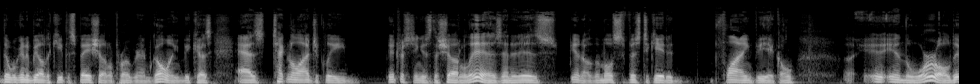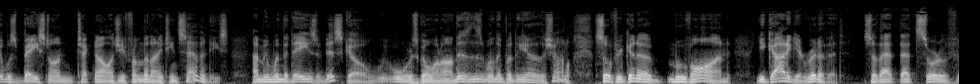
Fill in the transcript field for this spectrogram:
that we're going to be able to keep the space shuttle program going because as technologically interesting as the shuttle is, and it is, you know, the most sophisticated flying vehicle in the world, it was based on technology from the 1970s. I mean, when the days of disco was going on, this, this is when they put together the shuttle. So if you're going to move on, you got to get rid of it. So that that's sort of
